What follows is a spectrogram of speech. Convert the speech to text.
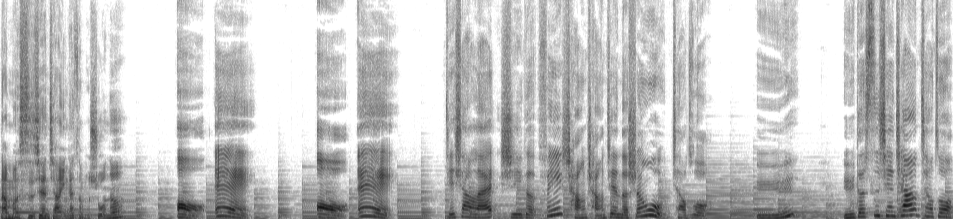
那么四线腔应该怎么说呢？哦哎，哦哎。接下来是一个非常常见的生物，叫做鱼。鱼的四线腔叫做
